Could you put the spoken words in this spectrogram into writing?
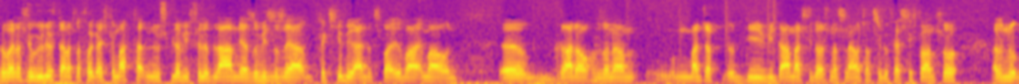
nur weil das Jogi Löw damals erfolgreich gemacht hat mit einem Spieler wie Philipp Lahm, der sowieso sehr flexibel einsetzbar war immer und äh, gerade auch in so einer Mannschaft, die wie damals die deutsche Nationalmannschaft so gefestigt war und so. Also nur,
